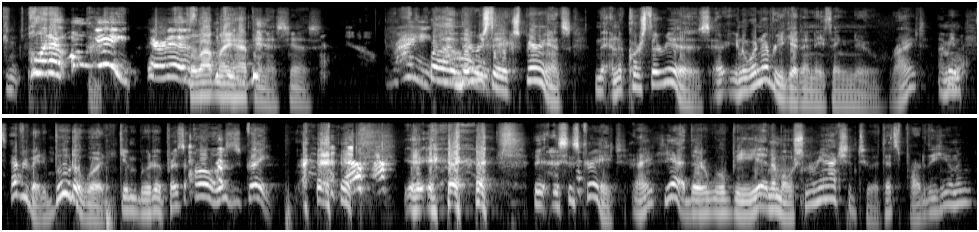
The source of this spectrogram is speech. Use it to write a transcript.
can pull it out, oh yay, there it is. Pull out my happiness, yes. Right. Well, oh. there is oh. the experience, and of course there is. Uh, you know, whenever you get anything new, right? I mean, yes. everybody. Buddha would give Buddha a present. Oh, this is great. this is great, right? Yeah, there will be an emotional reaction to it. That's part of the human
